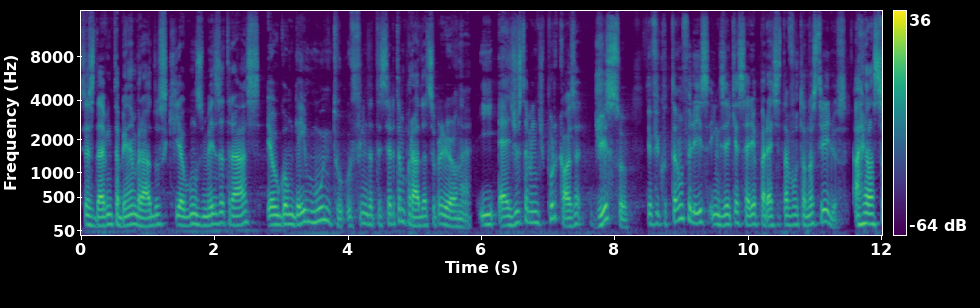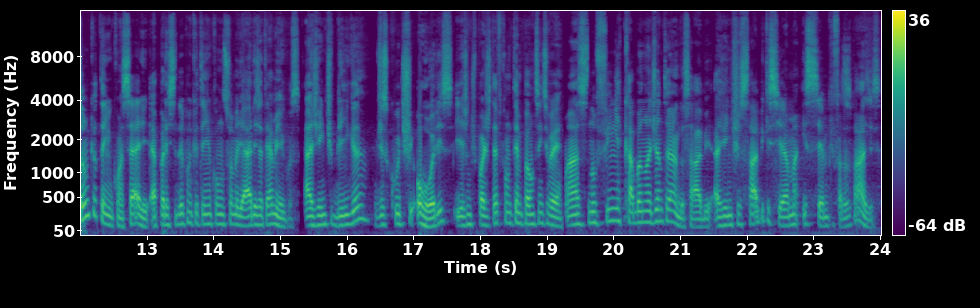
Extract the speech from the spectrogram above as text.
vocês devem estar bem lembrados que alguns meses atrás eu gonguei muito o fim da terceira temporada de Supergirl, né? E é justamente por causa disso que eu fico tão feliz em dizer que a série parece estar voltando aos trilhos. A relação que eu tenho com a série é parecida com a que eu tenho com os familiares e até amigos. A gente briga, discute horrores e a gente pode até ficar um tempão sem se ver, mas no fim acaba não adiantando, sabe? A gente sabe que se ama e sempre faz as pazes.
